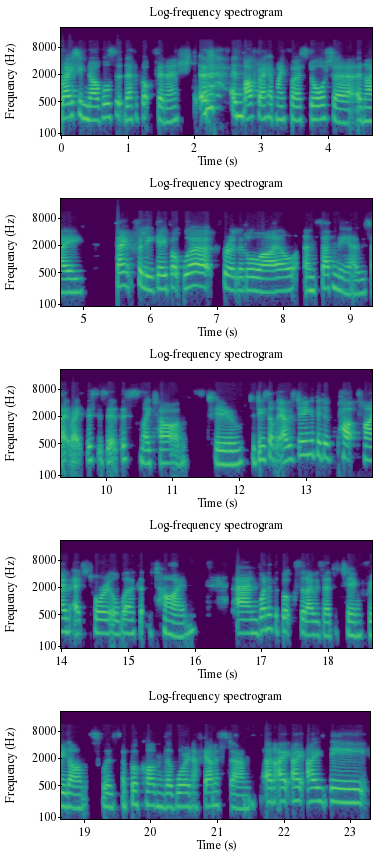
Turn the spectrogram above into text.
writing novels that never got finished. and after I had my first daughter, and I thankfully gave up work for a little while, and suddenly I was like, right, this is it, this is my chance to to do something. I was doing a bit of part-time editorial work at the time. And one of the books that I was editing freelance was a book on the war in Afghanistan. And I, I, I the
